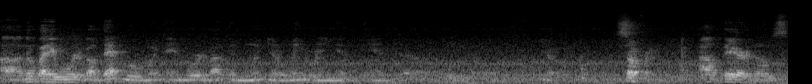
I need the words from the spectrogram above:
Uh, Nobody worried about that movement and worried about them, you know, lingering and, and, uh, you know, suffering out there in those,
